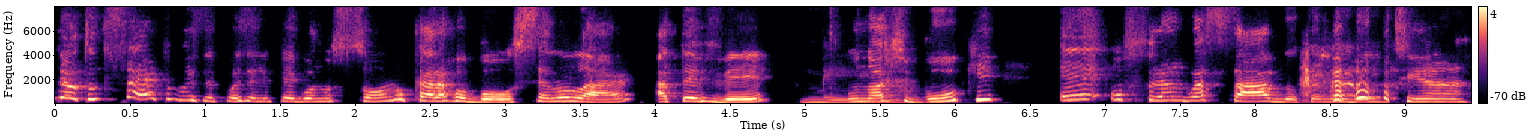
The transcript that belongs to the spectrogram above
deu tudo certo, mas depois ele pegou no sono, o cara roubou o celular, a TV, Meu. o notebook e o frango assado que a mãe dele tinha,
